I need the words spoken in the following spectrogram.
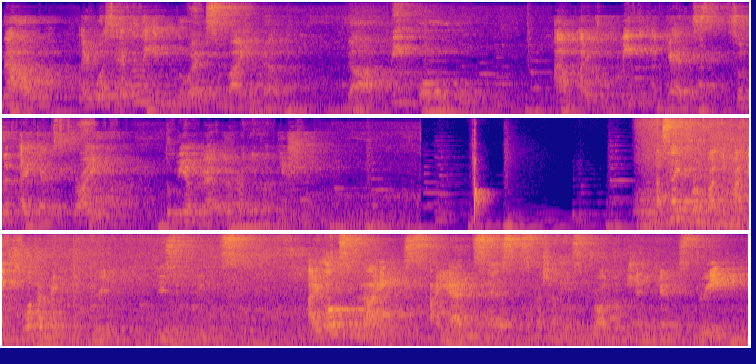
Now, I was heavily influenced by the, the people who am I competing against so that I can strive to be a better mathematician. Mathematics, what are my favorite disciplines? I also like sciences, especially astronomy and chemistry.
